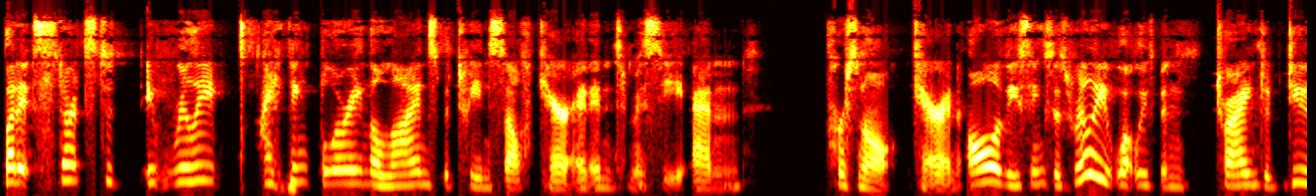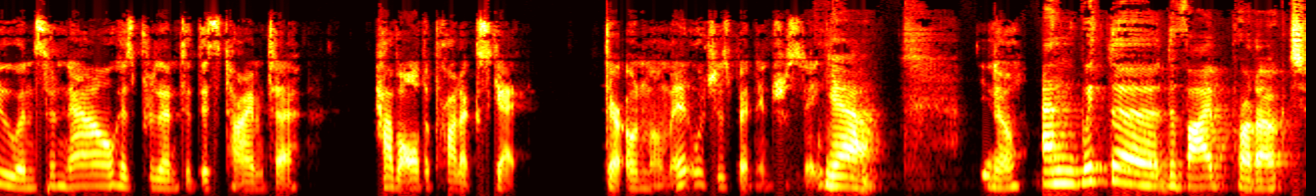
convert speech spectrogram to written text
But it starts to, it really, I think, blurring the lines between self care and intimacy and personal care and all of these things is really what we've been trying to do. And so now has presented this time to have all the products get their own moment, which has been interesting. Yeah. You know, and with the, the vibe product,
